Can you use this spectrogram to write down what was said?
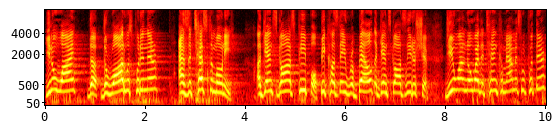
You know why the, the rod was put in there? As a testimony against God's people because they rebelled against God's leadership. Do you want to know why the Ten Commandments were put there?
